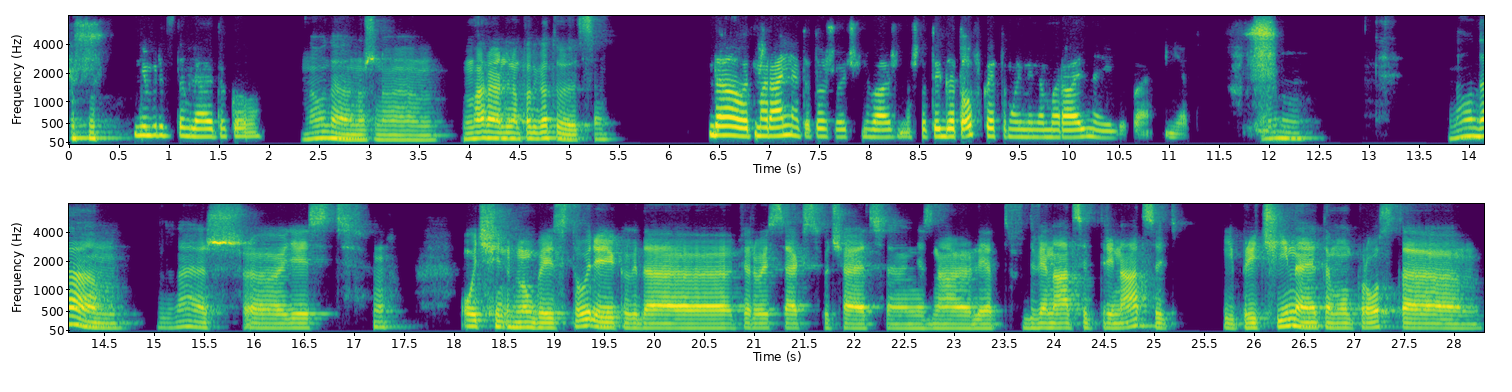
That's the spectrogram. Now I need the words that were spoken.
не представляю такого. Ну да, нужно морально подготовиться. Да, вот морально это тоже очень важно, что ты готов к этому именно морально, или нет. Ну да, знаешь, э, есть очень много историй, когда первый секс случается, не знаю, лет в 12-13, и причина этому просто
